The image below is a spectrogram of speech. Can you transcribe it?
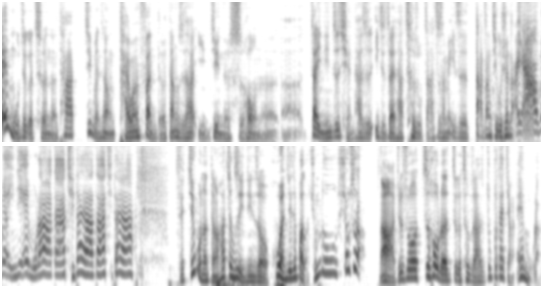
M 这个车呢，它基本上台湾范德当时它引进的时候呢，呃，在引进之前，它是一直在它车主杂志上面一直大张旗鼓宣传，哎呀，我们要引进 M 啦，大家期待啊，大家期待啊。结结果呢，等到它正式引进之后，忽然这些报道全部都消失了啊，就是说之后的这个车主啊就不再讲 M 了。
